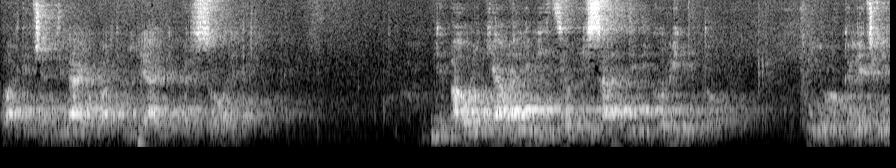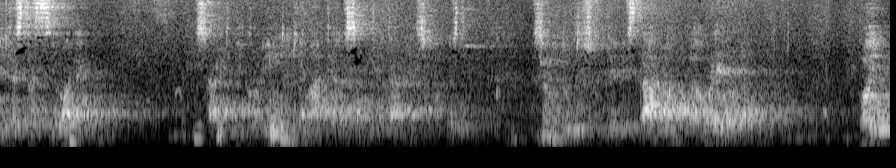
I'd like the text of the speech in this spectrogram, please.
qualche centinaio o qualche migliaio di persone, che Paolo chiama all'inizio i santi di Corinto. Quindi uno che legge l'intestazione i santi di Corinto chiamati alla santità, insomma, questi sono tutti sul piedistallo, hanno l'aureola. Poi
